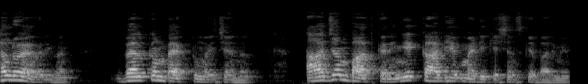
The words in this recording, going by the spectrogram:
Hello everyone welcome back to my channel आज हम बात करेंगे कार्डियक मेडिकेशंस के बारे में।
